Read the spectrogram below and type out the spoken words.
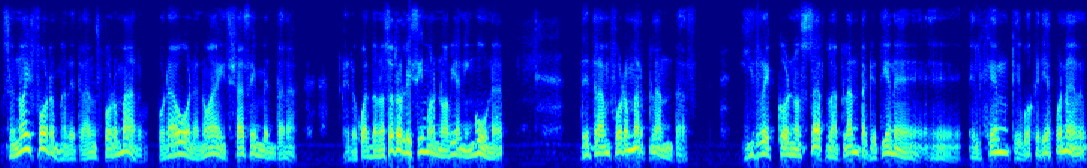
O sea, no hay forma de transformar por ahora, no hay, ya se inventará. Pero cuando nosotros lo hicimos no había ninguna, de transformar plantas y reconocer la planta que tiene eh, el gen que vos querías poner,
